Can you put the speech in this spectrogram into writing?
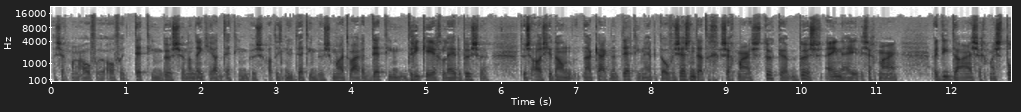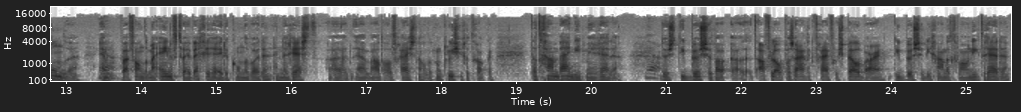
zeg maar, over, over 13 bussen. En dan denk je, ja, 13 bussen, wat is nu 13 bussen? Maar het waren 13, drie keer geleden bussen. Dus als je dan naar kijkt naar 13, dan heb je het over 36 zeg maar, stukken buseenheden, zeg maar, eh, die daar zeg maar, stonden. En ja. waarvan er maar één of twee weggereden konden worden. En de rest, uh, ja, we hadden al vrij snel de conclusie getrokken. Dat gaan wij niet meer redden. Ja. Dus die bussen, het afloop was eigenlijk vrij voorspelbaar. Die bussen die gaan het gewoon niet redden.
